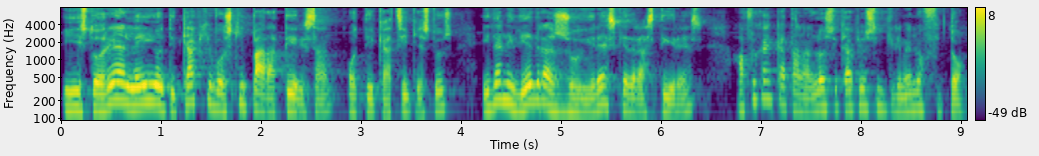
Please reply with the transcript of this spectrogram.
Η ιστορία λέει ότι κάποιοι βοσκοί παρατήρησαν ότι οι κατσίκες τους ήταν ιδιαίτερα ζωηρές και δραστήρες αφού είχαν καταναλώσει κάποιο συγκεκριμένο φυτό.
